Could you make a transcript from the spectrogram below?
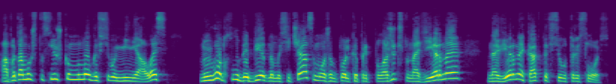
А потому что слишком много всего менялось. Ну и вот худо-бедно мы сейчас можем только предположить, что, наверное, наверное, как-то все утряслось.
